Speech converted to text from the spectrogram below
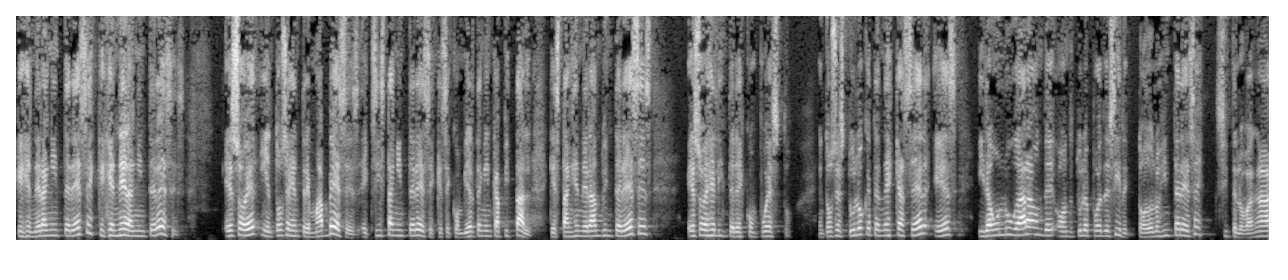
que generan intereses, que generan intereses. Eso es, y entonces entre más veces existan intereses que se convierten en capital, que están generando intereses, eso es el interés compuesto. Entonces tú lo que tenés que hacer es ir a un lugar a donde, donde tú le puedes decir todos los intereses, si te lo van a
